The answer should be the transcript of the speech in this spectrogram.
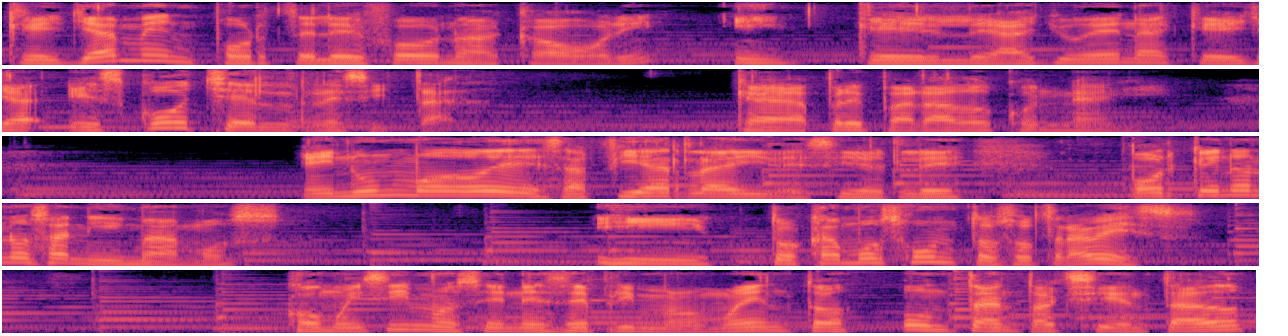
que llamen por teléfono a Kaori y que le ayuden a que ella escuche el recital que ha preparado con Nagi en un modo de desafiarla y decirle, ¿por qué no nos animamos? Y tocamos juntos otra vez. Como hicimos en ese primer momento, un tanto accidentado,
